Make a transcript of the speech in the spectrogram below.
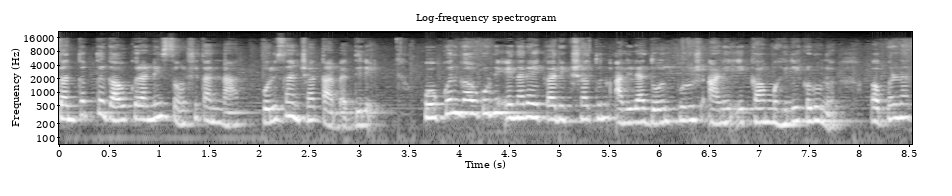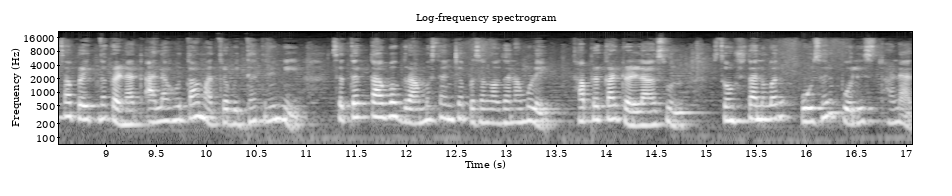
संतप्त गावकऱ्यांनी संशयितांना पोलिसांच्या ताब्यात दिले. कोकणगावकडून येणाऱ्या एका रिक्षातून आलेल्या दोन पुरुष आणि एका महिलेकडून अपहरणाचा प्रयत्न करण्यात आला होता. मात्र विद्यार्थिनींनी सतर्कता व ग्रामस्थांच्या प्रसंगावधानामुळे हा प्रकार टळला असून संशयितांवर ओझर पोलीस ठाण्यात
